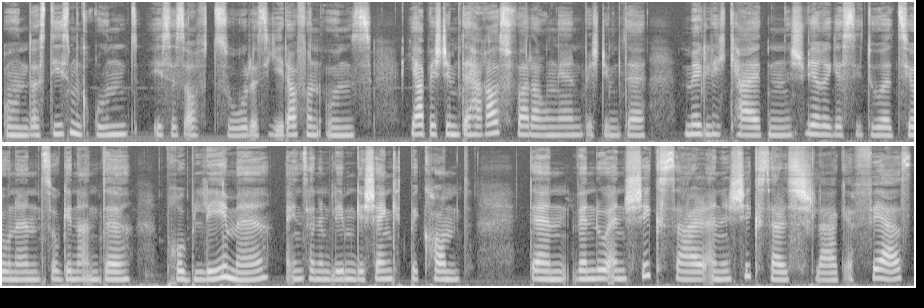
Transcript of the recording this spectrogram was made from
Und aus diesem Grund ist es oft so, dass jeder von uns ja bestimmte Herausforderungen, bestimmte Möglichkeiten, schwierige Situationen, sogenannte Probleme in seinem Leben geschenkt bekommt. Denn wenn du ein Schicksal, einen Schicksalsschlag erfährst,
